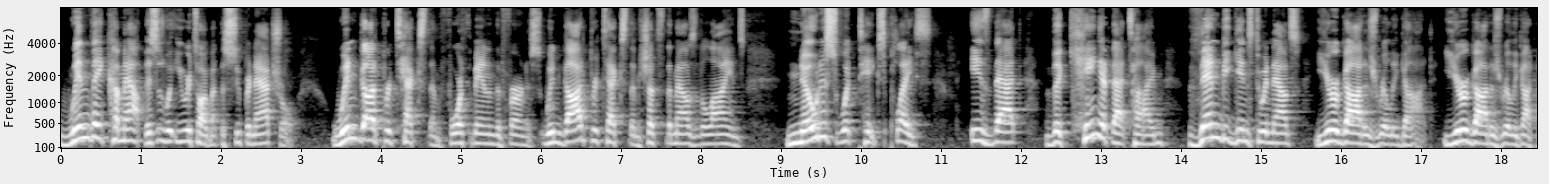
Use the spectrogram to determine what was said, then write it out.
when they come out, this is what you were talking about the supernatural. When God protects them, fourth man in the furnace, when God protects them, shuts the mouths of the lions, notice what takes place is that the king at that time then begins to announce, Your God is really God. Your God is really God.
